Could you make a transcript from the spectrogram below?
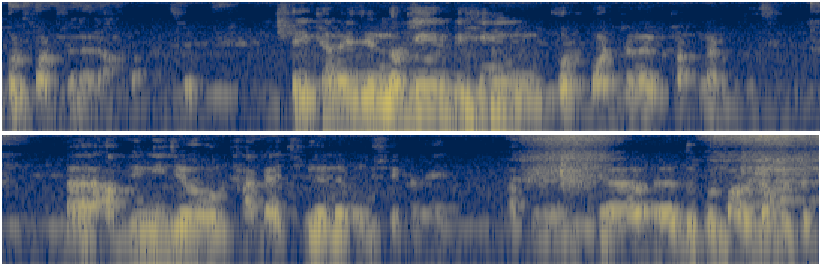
ভোট বর্জনের আহ্বান আছে সেইখানে যে নজিরবিহীন ভোট বর্জনের ঘটনা ঘটেছে আপনি নিজেও ঢাকায় ছিলেন এবং সেখানে আপনি দুপুর বারোটা পর্যন্ত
